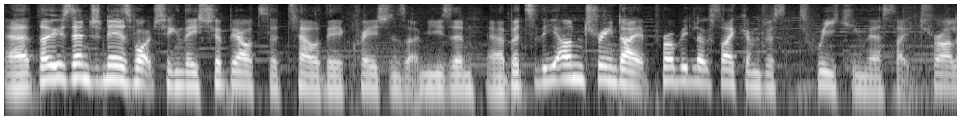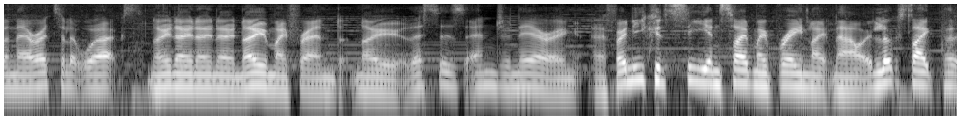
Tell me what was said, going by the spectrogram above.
Uh, those engineers watching, they should be able to tell the equations that I'm using. Uh, but to the untrained eye, it probably looks like I'm just tweaking this, like trial and error till it works. No, no, no, no, no, my friend. No, this is engineering. Uh, if only you could see inside my brain like now. It looks like the,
